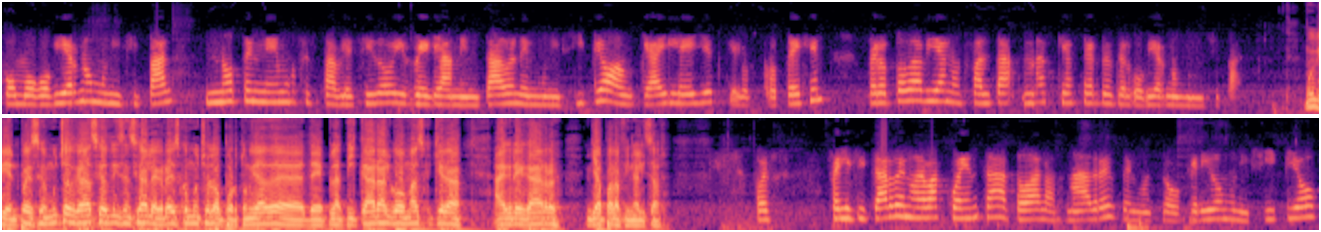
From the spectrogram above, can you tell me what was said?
como gobierno municipal no tenemos establecido y reglamentado en el municipio, aunque hay leyes que los protegen, pero todavía nos falta más que hacer desde el gobierno municipal. Muy bien, pues eh, muchas gracias, licenciada. Le agradezco mucho la oportunidad de, platicar algo más que quiera agregar ya para finalizar. Pues felicitar de nueva cuenta a todas las madres de nuestro querido municipio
